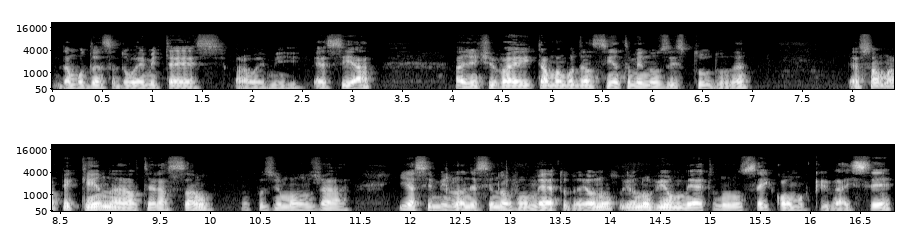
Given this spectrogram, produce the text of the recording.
Da mudança do MTS para o MSA, a gente vai dar uma mudancinha também nos estudos, né? É só uma pequena alteração os irmãos já ir assimilando esse novo método. Eu não, eu não vi o método, não sei como que vai ser,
